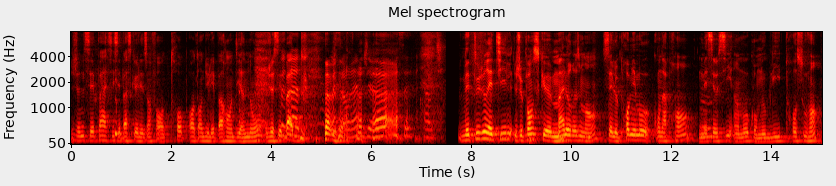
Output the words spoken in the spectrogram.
Je ne sais pas si c'est parce que les enfants ont trop entendu les parents dire non. Je sais pas. Oui, c'est vrai, j'ai pas pensé. Ouch. Mais toujours est-il, je pense que malheureusement, c'est le premier mot qu'on apprend, mais Mhm. c'est aussi un mot qu'on oublie trop souvent,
